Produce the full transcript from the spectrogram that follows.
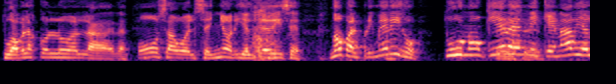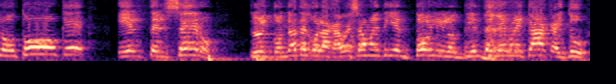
tú hablas con lo- la, la esposa o el señor y él te dice, no, para el primer hijo, tú no quieres Sí, sí. ni que nadie lo toque. Y el tercero, lo encontraste con la cabeza metida en toile y los dientes llenos de caca y tú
